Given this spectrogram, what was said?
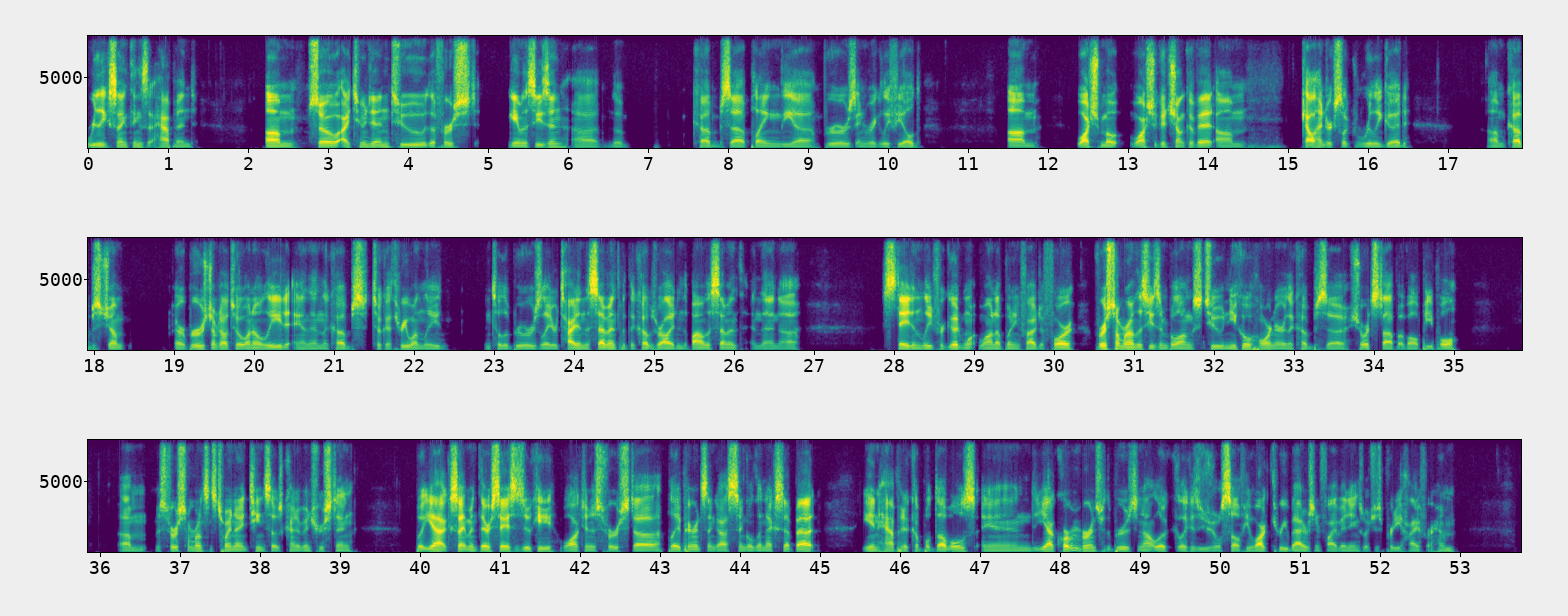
really exciting things that happened. Um, so I tuned in to the first game of the season, uh, the Cubs uh, playing the uh, Brewers in Wrigley Field. Um, watched mo- watched a good chunk of it. Um, Kyle Hendricks looked really good. Um, Cubs jumped or Brewers jumped out to a 1-0 lead, and then the Cubs took a 3-1 lead until the Brewers later tied in the seventh, but the Cubs rallied in the bottom of the seventh, and then uh, stayed in the lead for good. Wound up winning five to four. First home run of the season belongs to Nico Hoerner, the Cubs uh, shortstop of all people. Um, his first home run since 2019, so it was kind of interesting. But yeah, excitement there. Seiya Suzuki walked in his first uh, play appearance and got a single the next step at. Ian Happ hit a couple doubles. And yeah, Corbin Burnes for the Brewers did not look like his usual self. He walked three batters in five innings, which is pretty high for him.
